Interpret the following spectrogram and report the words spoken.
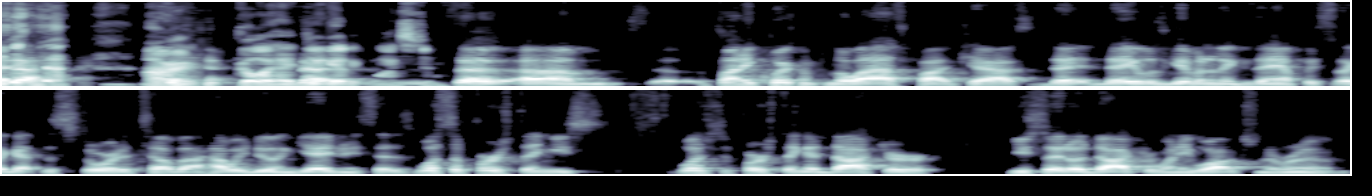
so, All right, go ahead. So, you get a question. So, um, so, funny quick one from the last podcast. Dave, was given an example. He says, "I got the story to tell about how we do engagement." He says, "What's the first thing you? What's the first thing a doctor you say to a doctor when he walks in the room?"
